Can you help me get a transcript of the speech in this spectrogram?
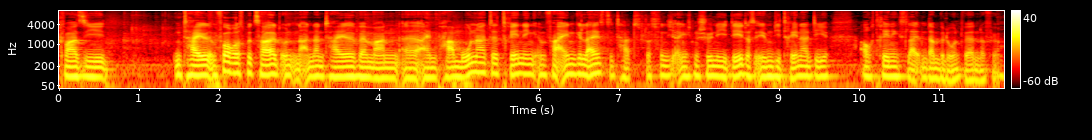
quasi einen Teil im Voraus bezahlt und einen anderen Teil, wenn man äh, ein paar Monate Training im Verein geleistet hat. Das finde ich eigentlich eine schöne Idee, dass eben die Trainer, die auch Trainingsleiten dann belohnt werden dafür.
